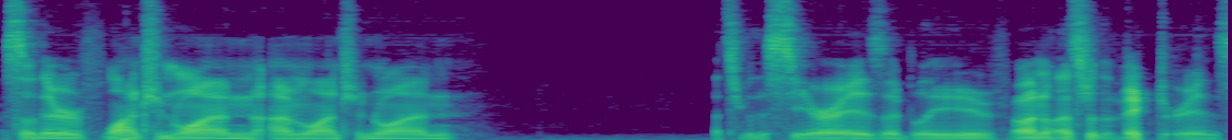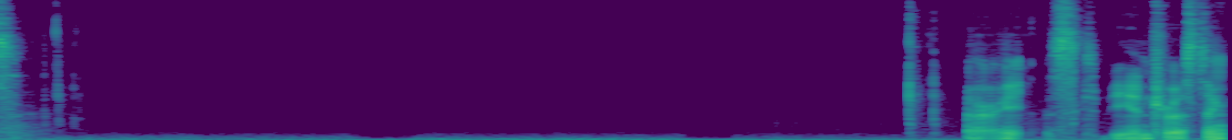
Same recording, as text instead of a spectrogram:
So they're launching one, I'm launching one. That's where the Sierra is, I believe. Oh no, that's where the Victor is. Alright, this could be interesting.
